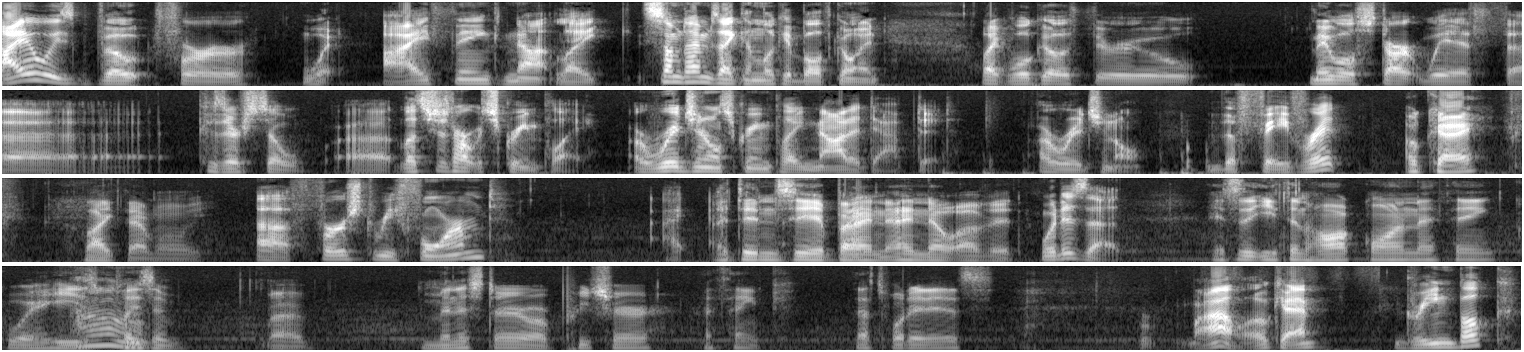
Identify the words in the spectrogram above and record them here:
I always vote for what I think, not like sometimes I can look at both going, like we'll go through. Maybe we'll start with because they're so. Uh, let's just start with screenplay. Original screenplay, not adapted. Original. The favorite. Okay. Like that movie. Uh, first reformed. I didn't see it, but I, I know of it. What is that? It's the Ethan Hawke one, I think, where he Oh. plays a, a minister or preacher. I think that's what it is. Wow. Okay. Green Book.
